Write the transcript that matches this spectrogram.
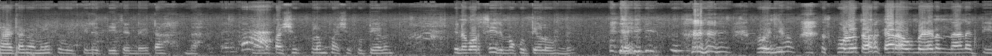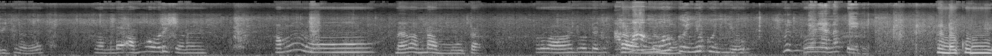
കേട്ടാ നമ്മളെ തൊഴുത്തിലെത്തിയിട്ടുണ്ട് കേട്ടാ. എന്താ? നമ്മുടെ പശുക്കളും പശുക്കുട്ടികളും പിന്നെ കുറച്ച് ഇരുമ കുട്ടികളും ഉണ്ട്. കുഞ്ഞു സ്കൂൾ തുറക്കാറാവുമ്പോഴാണ് ഇന്നാണ് എത്തിയിരിക്കുന്നത്. നമ്മുടെ അമ്മ എവിടേക്കാണ് അമ്മൂ ഞാൻ നമ്മുടെ അമ്മൂട്ടാ. നമ്മൾ വാലുകൊണ്ട് എനിക്ക് കുഞ്ഞു കുഞ്ഞു. കുഞ്ഞി.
